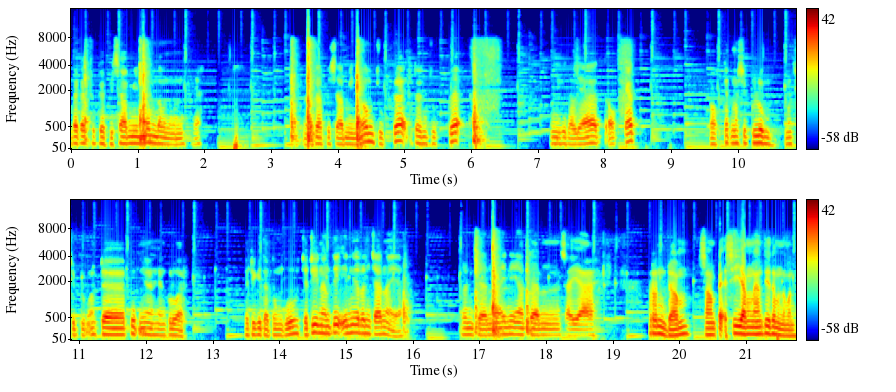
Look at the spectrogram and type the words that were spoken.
mereka juga bisa minum teman-teman ya. Mereka bisa minum juga dan juga ini kita lihat roket. Roket masih belum masih belum ada pupnya yang keluar. Jadi kita tunggu. Jadi nanti ini rencana ya. Rencana ini akan saya rendam sampai siang nanti teman-teman.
